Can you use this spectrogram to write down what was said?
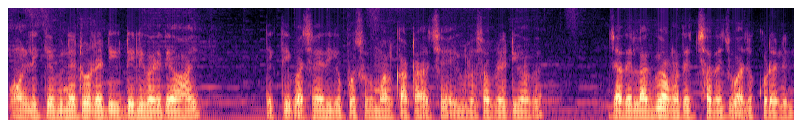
অনলি ক্যাবিনেটও রেডি ডেলিভারি দেওয়া হয়। দেখতেই পাচ্ছেন এদিকে প্রচুর মাল কাটা আছে, এগুলো সব রেডি হবে। যাদের লাগবে আমাদের সাথে যোগাযোগ করে নিন।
